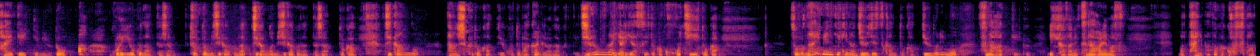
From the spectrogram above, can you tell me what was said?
変えていってみると、あ、これ良くなったじゃん。ちょっと短くな、時間が短くなったじゃん。とか、時間の短縮とかっていうことばかりではなくて、自分がやりやすいとか、心地いいとか、その内面的な充実感とかっていうのにもつながっていく生き方につながります。まあ、タイパとかコスパっ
